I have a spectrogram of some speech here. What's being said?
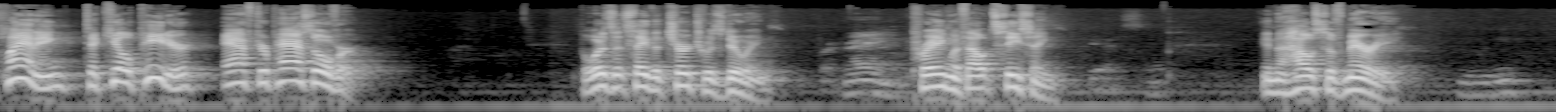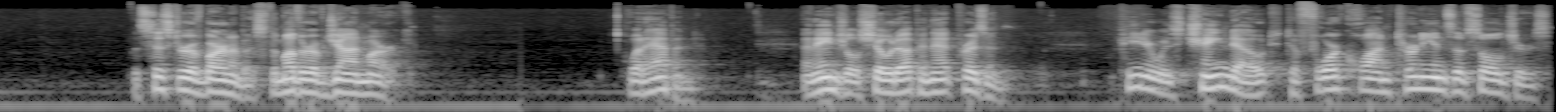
planning to kill Peter after Passover. But what does it say the church was doing? Praying. Praying without ceasing in the house of Mary, the sister of Barnabas, the mother of John Mark. What happened? An angel showed up in that prison. Peter was chained out to four quaternions of soldiers.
